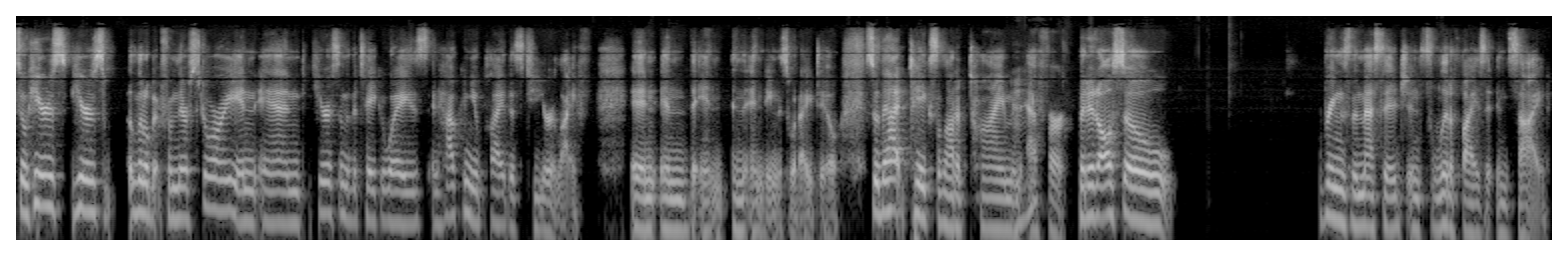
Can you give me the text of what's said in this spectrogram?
so here's here's a little bit from their story and and here are some of the takeaways and how can you apply this to your life and and the in, in the ending is what I do. So that takes a lot of time and Mhm. effort, but it also brings the message and solidifies it inside.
